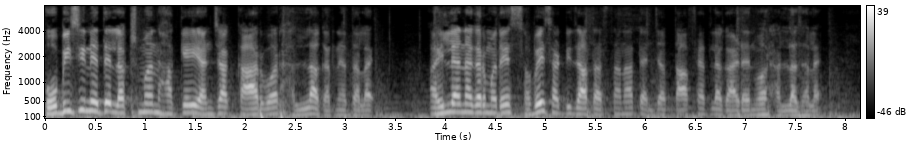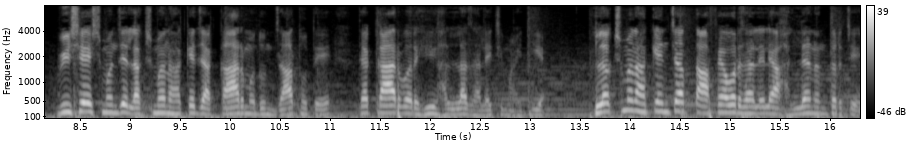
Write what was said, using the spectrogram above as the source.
ओबीसी नेते लक्ष्मण हाके यांच्या कारवर हल्ला करण्यात आलाय. अहिल्यानगरमध्ये सभेसाठी जात असताना त्यांच्या ताफ्यातल्या गाड्यांवर हल्ला झालाय. विशेष म्हणजे लक्ष्मण हाके ज्या कारमधून जात होते त्या कारवरही हल्ला झाल्याची माहिती आहे. लक्ष्मण हाकेंच्या ताफ्यावर झालेल्या हल्ल्यानंतरचे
